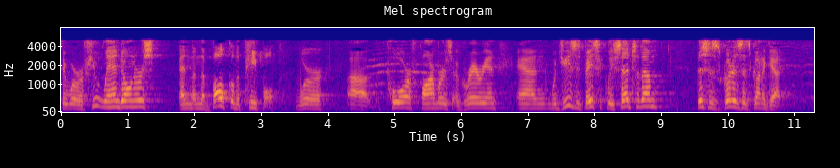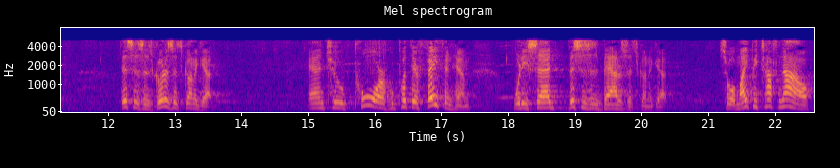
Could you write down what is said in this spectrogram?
There were a few landowners, and then the bulk of the people were uh, poor farmers, agrarian, and what Jesus basically said to them, this is as good as it's going to get. This is as good as it's going to get. And to poor who put their faith in him, what he said, this is as bad as it's going to get. So it might be tough now,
